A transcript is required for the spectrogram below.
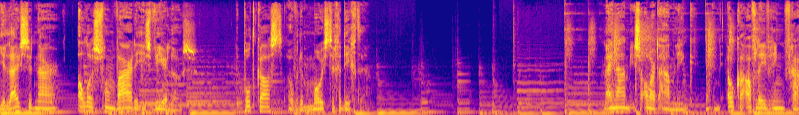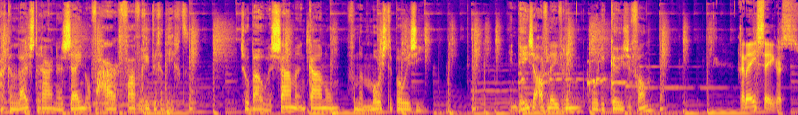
Je luistert naar Alles van Waarde is Weerloos, de podcast over de mooiste gedichten. Mijn naam is Allard Amelink en elke aflevering vraag ik een luisteraar naar zijn of haar favoriete gedicht. Zo bouwen we samen een kanon van de mooiste poëzie. In deze aflevering hoor de keuze van. René Segers.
